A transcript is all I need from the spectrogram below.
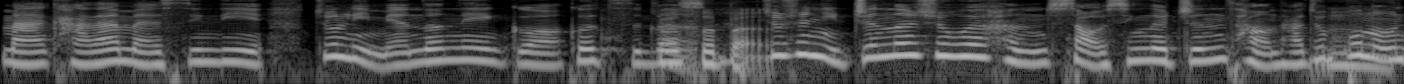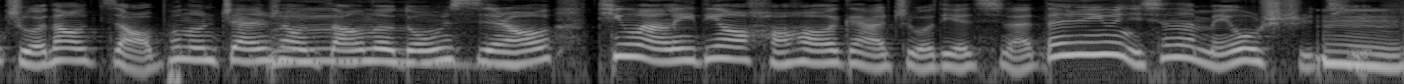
买卡带、买 CD，就里面的那个歌词本，歌词本，就是你真的是会很小心的珍藏它，就不能折到脚，不能沾上脏的东西，然后听完了一定要好好的给它折叠起来。但是因为你现在没有实体，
